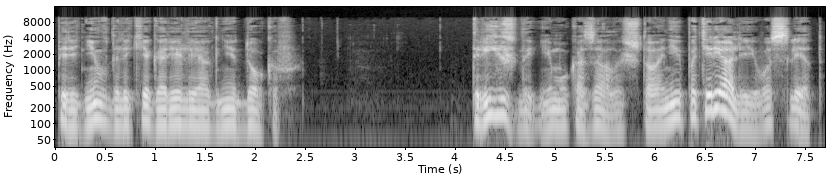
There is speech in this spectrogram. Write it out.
Перед ним вдалеке горели огни доков. Трижды ему казалось, что они потеряли его след.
